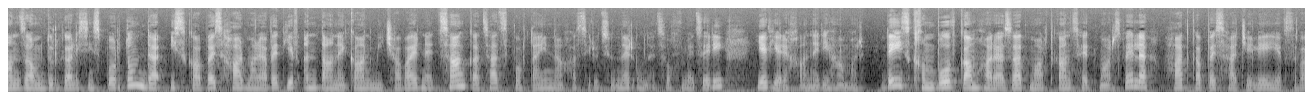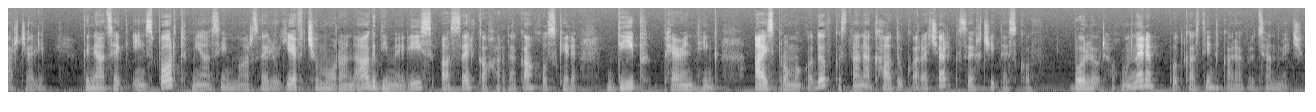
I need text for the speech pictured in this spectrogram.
անձամբ դուր գալիս ին սպորտում, դա իսկապես հարմարավետ եւ ընտանեկան միջավայրն է ցանկացած սպորտային նախասիրություններ ունեցող մեծերի եւ երեխաների համար։ Դե իսկ խմբով կամ հարազատ մարդկանց հետ մարզվելը հատկապես հաճելի է եւ զվարճալի։ Գնացեք InSport միասին մարզվելու եւ չմոռանաք դիմելիս ասել կախարդական խոսքերը Deep Parenting։ Այս պրոմոկոդով կստանաք հատուկ առաջարկ զեղչի տեսքով։ Բոլոր հղումները ոդկասթի նկարագրության մեջ։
